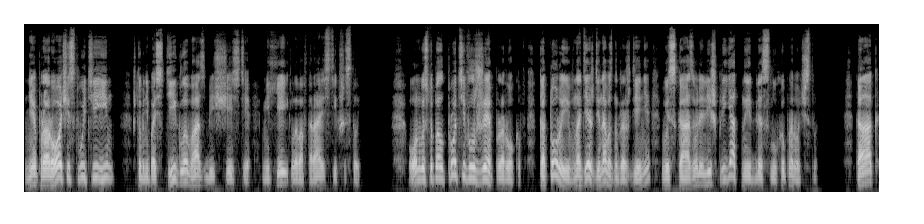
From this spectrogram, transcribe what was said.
не пророчествуйте им, чтобы не постигло вас бесчестие». Михей, глава 2, стих 6. Он выступал против лжепророков, которые в надежде на вознаграждение высказывали лишь приятные для слуха пророчества. Так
